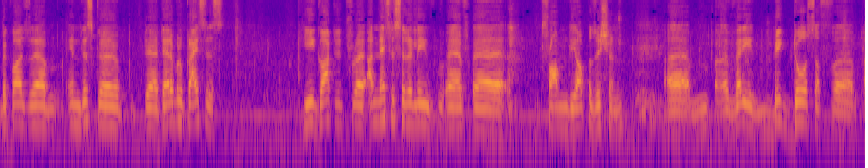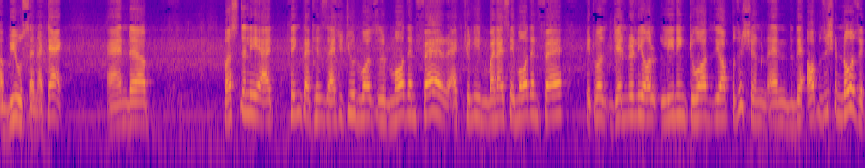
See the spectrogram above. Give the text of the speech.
because um, in this uh, terrible crisis, he got it fr- unnecessarily uh, uh, from the opposition, uh, a very big dose of uh, abuse and attack, and. Uh, Personally, I think that his attitude was uh, more than fair. Actually, when I say more than fair, it was generally all leaning towards the opposition, and the opposition knows it.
